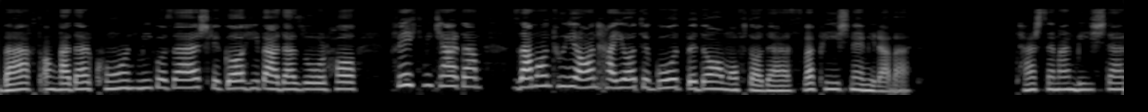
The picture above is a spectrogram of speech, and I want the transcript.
وقت آنقدر کند میگذشت که گاهی بعد از ظهرها فکر می کردم زمان توی آن حیات گود به دام افتاده است و پیش نمی رود. ترس من بیشتر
